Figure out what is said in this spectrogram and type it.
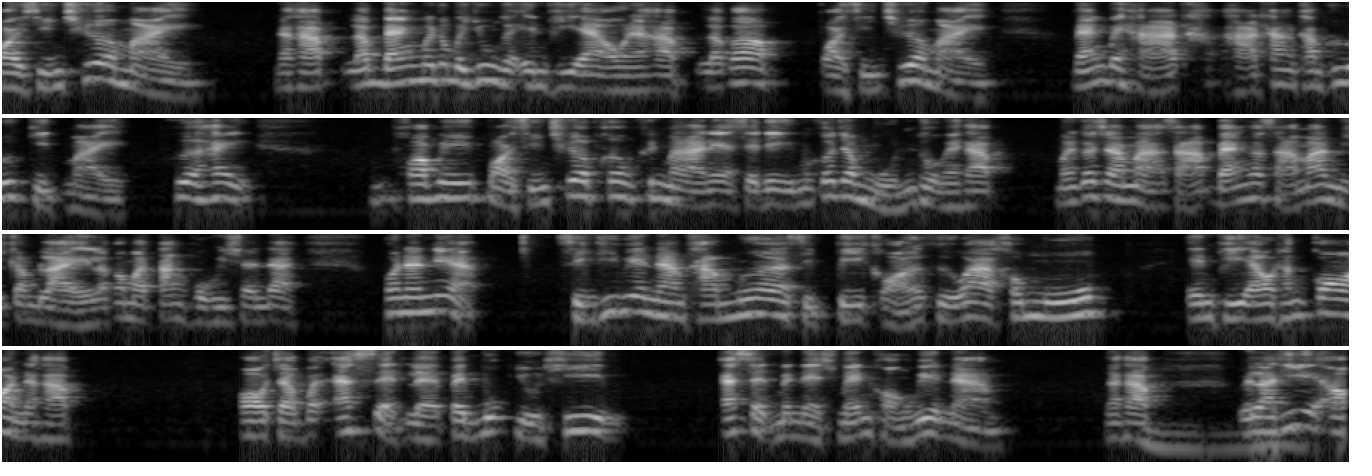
ปล่อยสินเชื่อใหม่นะครับ แล้วแบงก์ไม่ต้องไปยุ่งกับ NPL นะครับ แล้วก็ปล่อยสินเชื่อใหม่ แบงก์ไปหาหาทางทำธุรกิจใหม่ เพื่อให้ พอมีปล่อยสินเชื่อเพิ่มขึ้นมาเนี่ยเศรษฐกิจมันก็จะหมุนถูกไหมครับ มันก็จะมาสามแบงก์ก็สามารถมีกำไรแล้วก็มาตั้ง position ได้ เพราะนั้นเนี่ยสิ่งที่เวียดนามทำเมื่อ 10 ปีก่อนก็คือว่าเขา move NPL ทั้งก้อนนะครับ ออกจาก asset เลยไปบุ๊กอยู่ที่ asset management ของเวียดนามนะครับเวลาที่เอา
